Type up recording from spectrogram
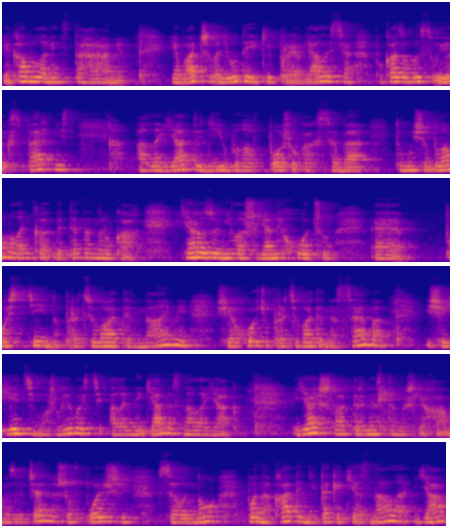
яка була в інстаграмі. Я бачила люди, які проявлялися, показували свою експертність. Але я тоді була в пошуках себе, тому що була маленька дитина на руках. Я розуміла, що я не хочу е, постійно працювати в наймі, що я хочу працювати на себе і що є ці можливості, але я не знала як. Я йшла тернистими шляхами. Звичайно, що в Польщі все одно по накатанні, так як я знала, я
